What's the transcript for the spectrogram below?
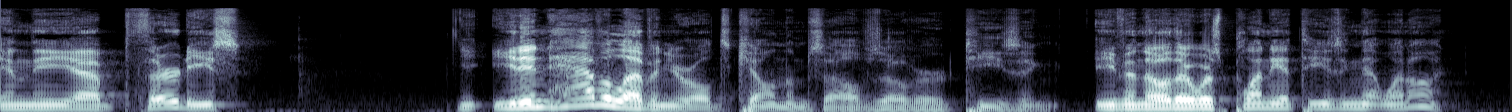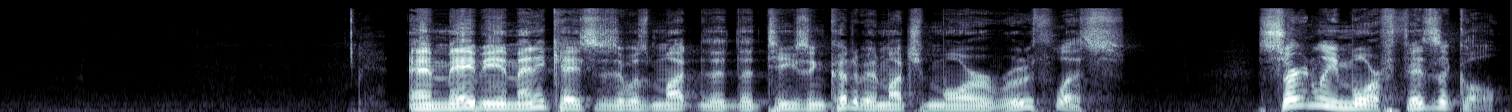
in the uh, 30s, you, you didn't have 11 year olds killing themselves over teasing, even though there was plenty of teasing that went on. And maybe in many cases, it was much, the, the teasing could have been much more ruthless, certainly more physical.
